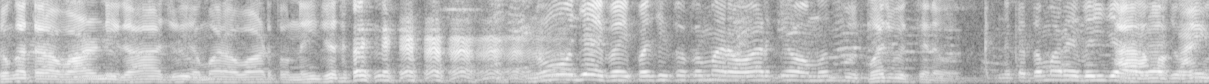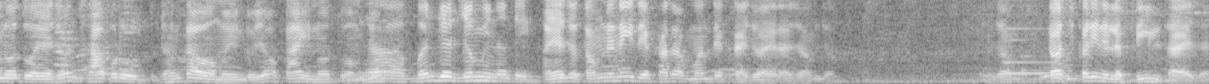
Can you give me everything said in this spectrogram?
જોગા તારા વાળની રાહ જોઈ અમારા વાળ તો નહીં જતા ને. નો જાય ભાઈ પછી તો તમારા વાળ કેવા મજબૂત. મજબૂત છે ને ને કે તમારે વહી જાય કાઈ નહોતું અહીંયા જો ને છાપરું ઢંકાવા માંડ્યું જો કાઈ નહોતું આમ જો. બંજર જમીન હતી. અહીંયા જો તમને નહીં દેખાતા મને દેખાય જો આયરા જો આમ જો. ટચ કરીને એટલે ફીલ થાય છે.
